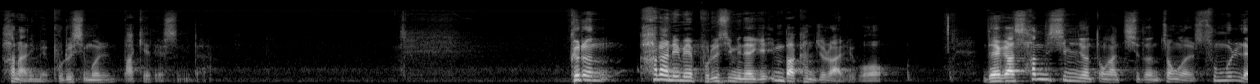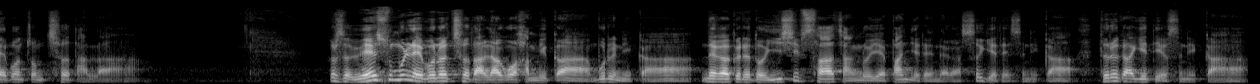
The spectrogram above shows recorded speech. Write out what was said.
하나님의 부르심을 받게 됐습니다. 그는 하나님의 부르심이 내게 임박한 줄 알고 내가 30년 동안 치던 종을 24번 좀 쳐달라. 그래서 왜 24번을 쳐달라고 합니까? 물으니까 내가 그래도 24장로의 반열에 내가 서게 됐으니까 들어가게 되었으니까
